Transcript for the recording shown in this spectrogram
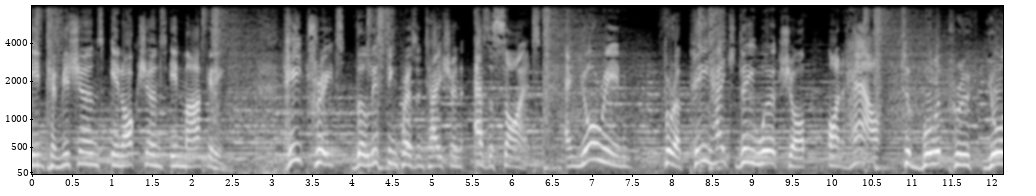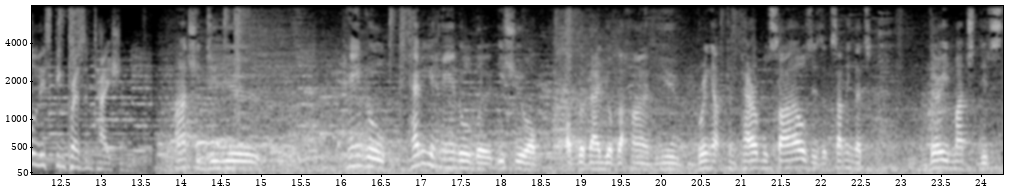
in commissions, in auctions, in marketing. He treats the listing presentation as a science, and you're in for a PhD workshop on how to bulletproof your listing presentation. Archie, do you handle, how do you handle the issue of, of the value of the home? You bring up comparable sales? Is it something that's very much dis-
